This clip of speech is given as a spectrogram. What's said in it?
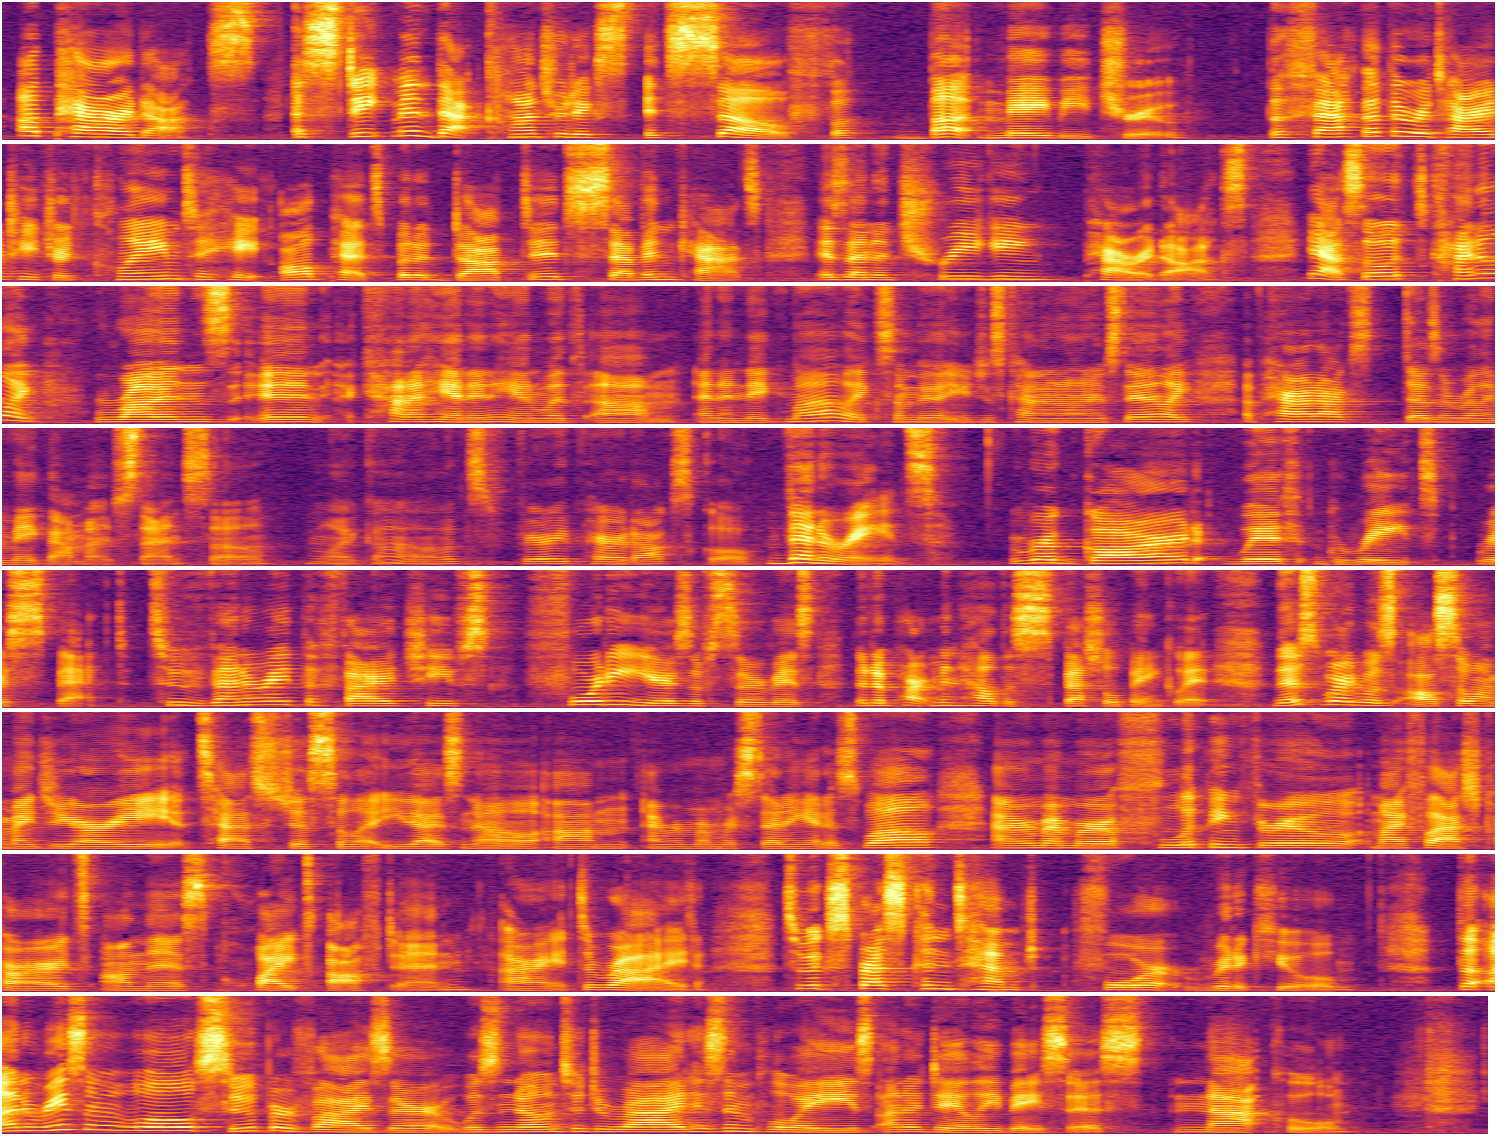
A paradox. A statement that contradicts itself but may be true. The fact that the retired teacher claimed to hate all pets but adopted seven cats is an intriguing paradox. Yeah, so it's kind of like runs in kind of hand in hand with um, an enigma, like something that you just kind of don't understand. Like a paradox doesn't really make that much sense. So I'm like, oh, that's very paradoxical. Venerates. Regard with great respect. To venerate the fire chief's 40 years of service, the department held a special banquet. This word was also on my GRE test, just to let you guys know. Um, I remember studying it as well. I remember flipping through my flashcards on this quite often. All right, deride. To express contempt for ridicule. The unreasonable supervisor was known to deride his employees on a daily basis. Not cool.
